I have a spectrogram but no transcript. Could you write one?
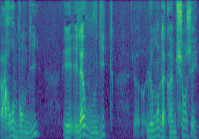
a rebondi, et, et là vous vous dites, le monde a quand même changé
